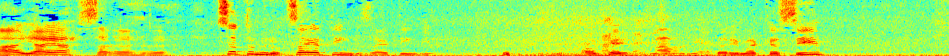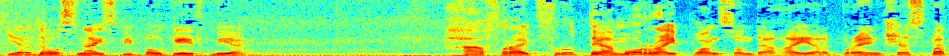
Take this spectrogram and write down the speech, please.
Ah, ja, ja. Sa- eh, eh, Satu minut, saya tinggi, saya tinggi. okay. Terima kasih. Here those nice people gave me a half-ripe fruit. There are more ripe ones on the higher branches, but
